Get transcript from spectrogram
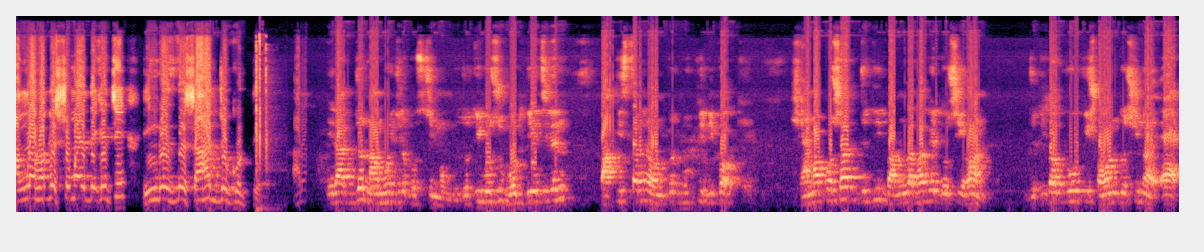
বাংলা ভাগের সময় দেখেছি ইংরেজদের সাহায্য করতে। এ রাজ্য নাম হয়েছিল পশ্চিমবঙ্গ। জ্যোতি বসু ভোট দিয়েছিলেন পাকিস্তানের অন্তর্ভুক্তির বিপক্ষে। শ্যামাপ্রসাদ যদি বাংলা ভাগের দোষী হন জ্যোতিবাবু কি সমান দোষী নয়? এক।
